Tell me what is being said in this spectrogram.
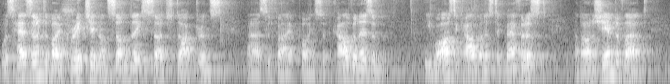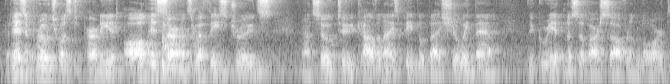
was hesitant about preaching on Sundays such doctrines as the five points of Calvinism. He was a Calvinistic Methodist and unashamed of that. But his approach was to permeate all his sermons with these truths and so to Calvinize people by showing them the greatness of our sovereign Lord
